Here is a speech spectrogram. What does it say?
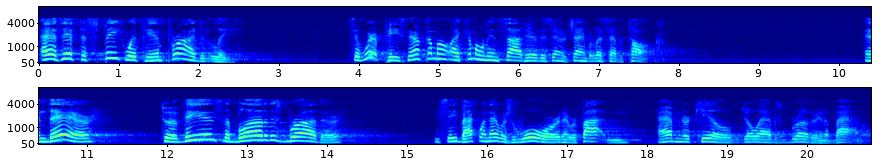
as if to speak with him privately. He said, We're at peace now. Come on, hey, come on inside here, this inner chamber. Let's have a talk. And there, to avenge the blood of his brother, you see, back when there was war and they were fighting, Abner killed Joab's brother in a battle.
